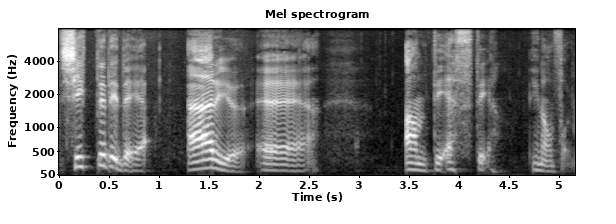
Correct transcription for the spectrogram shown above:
kittet i det är ju eh, anti-SD i någon form.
